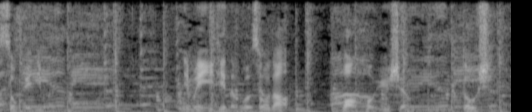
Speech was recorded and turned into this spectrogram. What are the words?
送给你们，你们一定能够做到，往后余生都是你。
